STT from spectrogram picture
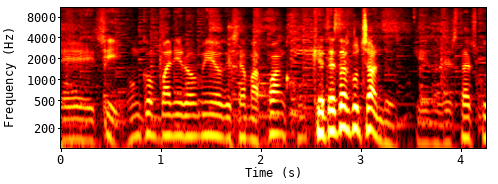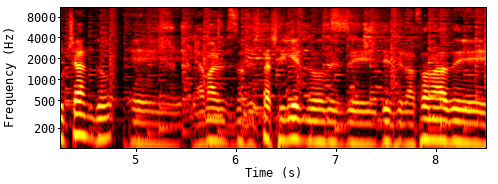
eh, sí, un compañero mío que se llama Juanjo, que te está escuchando. que nos está escuchando eh, y además nos está siguiendo desde, desde la zona de,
